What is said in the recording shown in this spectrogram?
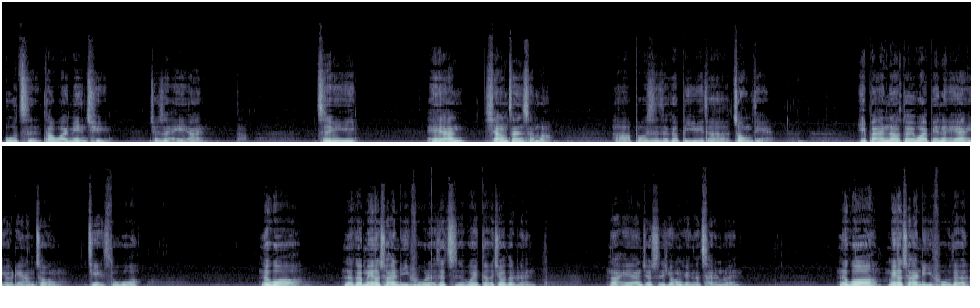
屋子到外面去，就是黑暗。至于黑暗象征什么啊？不是这个比喻的重点。一般呢，对外边的黑暗有两种解读哦。如果那个没有穿礼服的是指未得救的人，那黑暗就是永远的沉沦。如果没有穿礼服的，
